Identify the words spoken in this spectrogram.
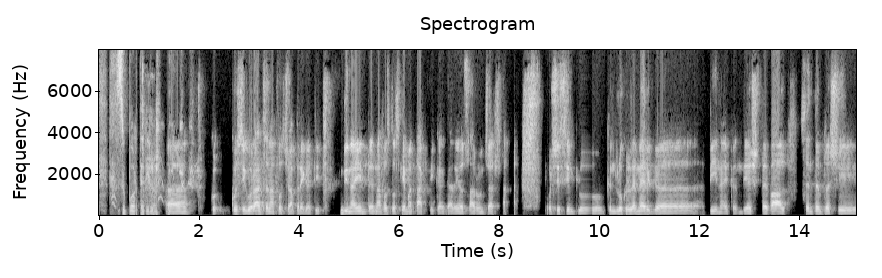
suporterilor? Uh, cu, cu siguranță n-a fost ceva pregătit dinainte, n-a fost o schemă tactică în care el să arunce așa. Pur și simplu, când lucrurile merg uh, bine, când ești pe val, se întâmplă și,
